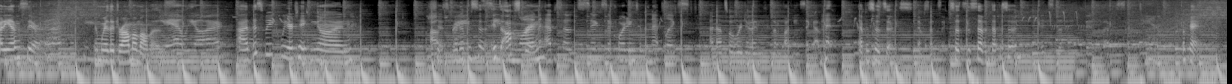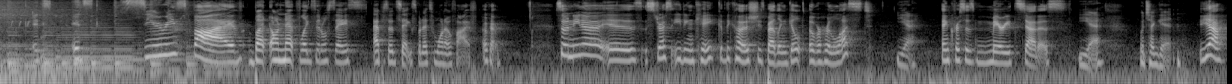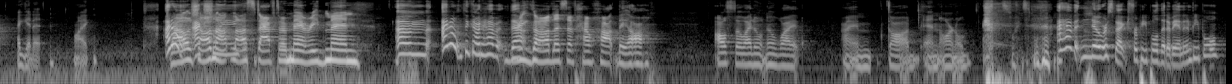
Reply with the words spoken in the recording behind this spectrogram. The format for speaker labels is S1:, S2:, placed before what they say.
S1: everybody. I'm Sarah, and we're the Drama Mamas.
S2: Yeah, we are.
S1: Uh, this week we are taking on. Shit, what episode? It's Offspring.
S2: One, episode six, according to the Netflix, and that's what we're doing because I'm fucking sick of it.
S1: Episode six.
S2: Episode six.
S1: So it's the seventh episode.
S2: It's the fifth episode. Damn.
S1: Okay.
S2: It's it's series five, but on Netflix it'll say episode six, but it's 105.
S1: Okay. So Nina is stress eating cake because she's battling guilt over her lust
S2: Yeah.
S1: and Chris's married status.
S2: Yeah. Which I get.
S1: Yeah.
S2: I get it. Like,
S1: I don't
S2: shalt
S1: actually.
S2: not lust after married men,
S1: Um, I don't think I would have that.
S2: regardless of how hot they are. Also, I don't know why I'm God and Arnold.
S1: I have no respect for people that abandon people.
